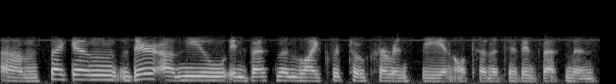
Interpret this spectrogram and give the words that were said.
Um, second, there are new investment like cryptocurrency and alternative investments,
